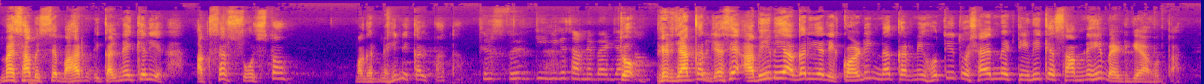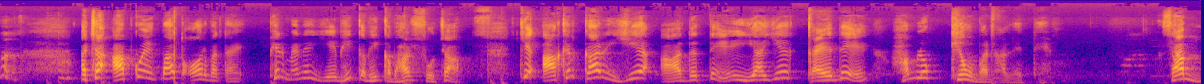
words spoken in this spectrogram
मैं सब इससे बाहर निकलने के लिए अक्सर सोचता हूँ मगर नहीं निकल पाता। फिर फिर टीवी के सामने बैठ तो जाता तो फिर जाकर जैसे अभी भी अगर ये रिकॉर्डिंग न करनी होती तो शायद मैं टीवी के सामने ही बैठ गया होता। अच्छा आपको एक बात और बताएँ। फिर मैंने ये भी कभी कभार सोचा कि आखिरकार ये आदतें या ये कैदें हम लोग क्यों बना लेते हैं? साहब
